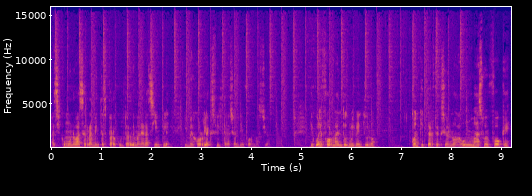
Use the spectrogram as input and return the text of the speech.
así como nuevas herramientas para ocultar de manera simple y mejor la exfiltración de información. De igual forma, en 2021, Conti perfeccionó aún más su enfoque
